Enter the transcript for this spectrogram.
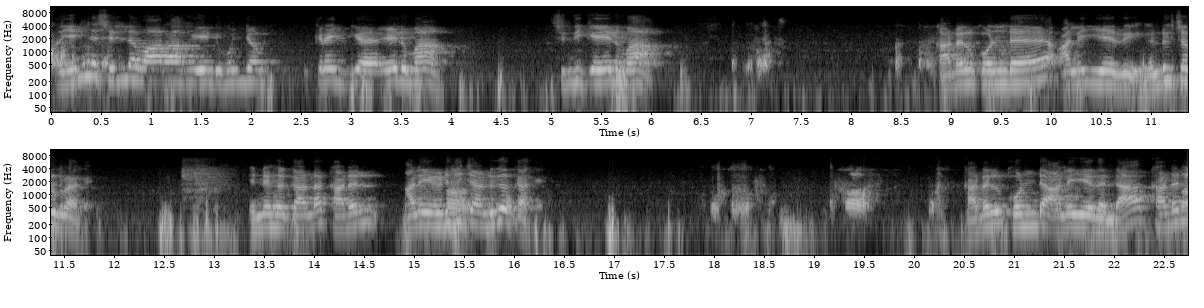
அது என்ன செல்ல வாராக என்று கொஞ்சம் கிரைக்க ஏழுமா? சிந்திக்க ஏழுமா? கடல் கொண்ட அலையேது என்று சொல்றாங்க. என்ன கேட்காண்டா? கடல் அலையை எடுத்துச்சாண்டு கேட்காங்க. கடல் கொண்ட அலையேதண்டா கடல்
